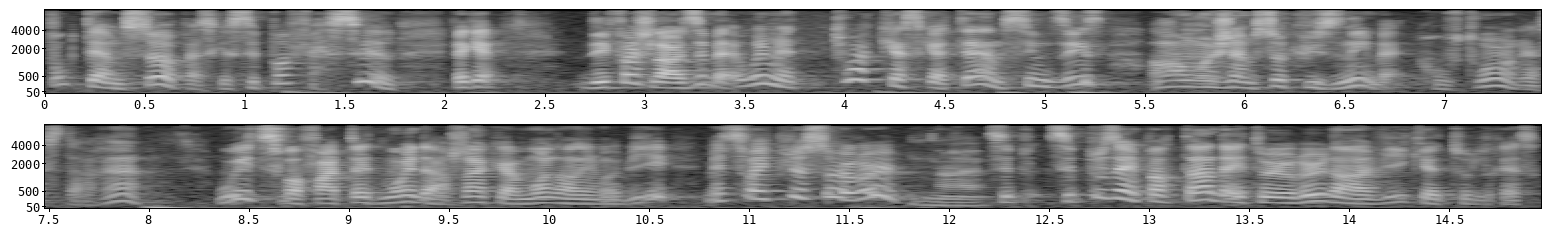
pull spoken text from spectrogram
faut que tu aimes ça parce que c'est pas facile. Fait que des fois, je leur dis, ben oui, mais toi, qu'est-ce que tu aimes? S'ils me disent, ah, moi, j'aime ça cuisiner, ben trouve-toi un restaurant. Oui, tu vas faire peut-être moins d'argent que moi dans l'immobilier, mais tu vas être plus heureux. Ouais. C'est c'est plus important d'être heureux dans la vie que tout le reste.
